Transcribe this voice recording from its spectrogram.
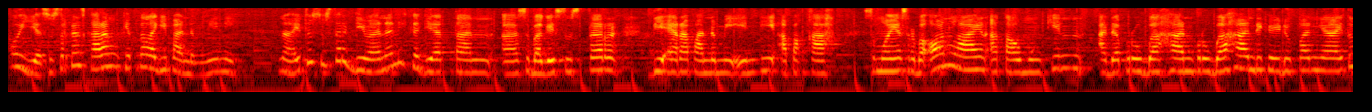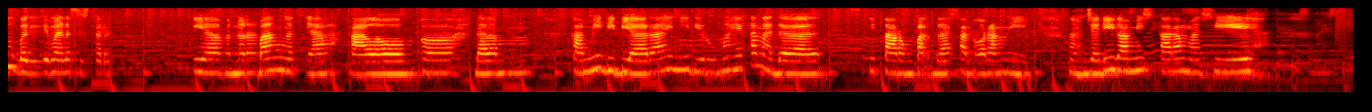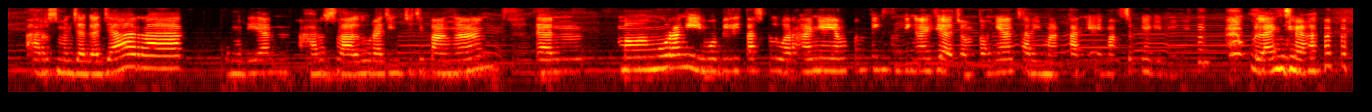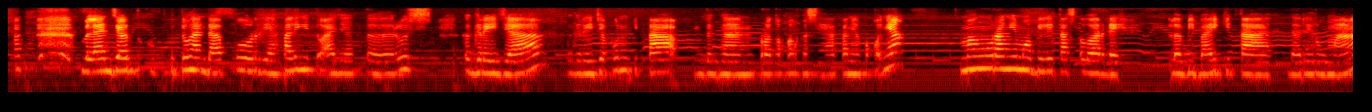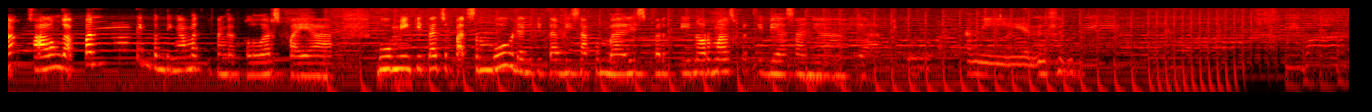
Oh iya, suster kan sekarang kita lagi pandemi nih. Nah, itu suster gimana nih kegiatan uh, sebagai suster di era pandemi ini? Apakah semuanya serba online atau mungkin ada perubahan-perubahan di kehidupannya itu bagaimana suster? Iya bener banget ya kalau uh, dalam kami di Biara ini di rumahnya kan ada sekitar 14-an orang nih. Nah jadi kami sekarang masih harus menjaga jarak, kemudian harus selalu rajin cuci tangan dan mengurangi mobilitas keluar hanya yang penting-penting aja. Contohnya cari makan. Ya maksudnya gini belanja. Belanja untuk kebutuhan dapur. Ya paling itu aja. Terus ke gereja. Ke gereja pun kita dengan protokol kesehatan yang pokoknya mengurangi mobilitas keluar deh. Lebih baik kita dari rumah. Kalau nggak penting-penting amat kita nggak keluar supaya bumi kita cepat sembuh dan kita bisa kembali seperti normal seperti biasanya. Ya Amin.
